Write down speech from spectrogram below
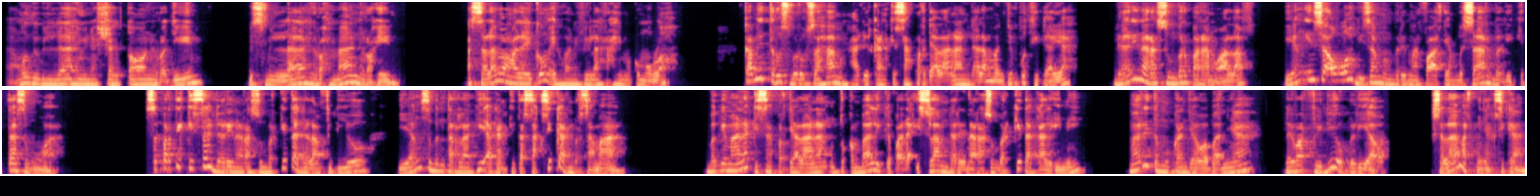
A'udzu billahi minasyaitonir rajim. Bismillahirrahmanirrahim. Assalamualaikum ikhwani fillah rahimakumullah. Kami terus berusaha menghadirkan kisah perjalanan dalam menjemput hidayah dari narasumber para mu'alaf yang insya Allah bisa memberi manfaat yang besar bagi kita semua. Seperti kisah dari narasumber kita dalam video yang sebentar lagi akan kita saksikan bersama. Bagaimana kisah perjalanan untuk kembali kepada Islam dari narasumber kita kali ini? Mari temukan jawabannya lewat video beliau. Selamat menyaksikan.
